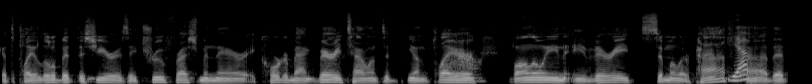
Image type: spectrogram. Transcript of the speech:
got to play a little bit this year as a true freshman there a quarterback very talented young player Wow. following a very similar path Yep. uh, that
